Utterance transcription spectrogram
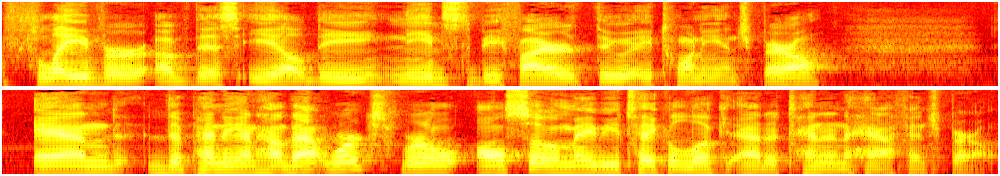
flavor of this ELD needs to be fired through a 20 inch barrel. And depending on how that works, we'll also maybe take a look at a 10 and a half inch barrel.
